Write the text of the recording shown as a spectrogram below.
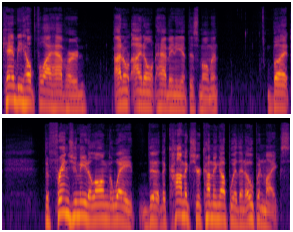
can be helpful i have heard. I don't i don't have any at this moment. But the friends you meet along the way the the comics you're coming up with and open mics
